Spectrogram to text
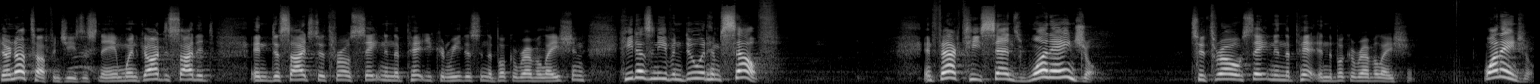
They're not tough in Jesus' name. When God decided and decides to throw Satan in the pit, you can read this in the book of Revelation, he doesn't even do it himself. In fact, he sends one angel to throw Satan in the pit in the book of Revelation. One angel.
